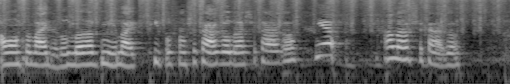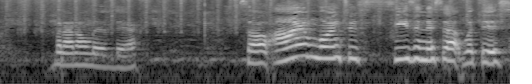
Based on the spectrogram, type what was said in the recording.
I want somebody to love me like people from Chicago love Chicago. Yep, I love Chicago, but I don't live there. So I'm going to season this up with this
